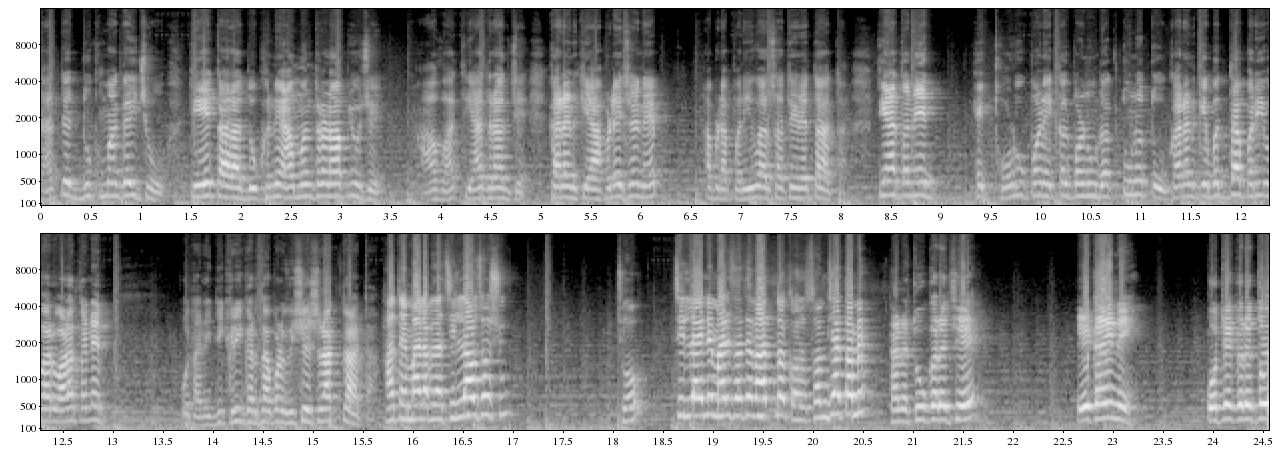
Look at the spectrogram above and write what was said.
જાતે જ દુઃખમાં ગઈ છો તે તારા દુઃખને આમંત્રણ આપ્યું છે. આ વાત યાદ રાખજે કારણ કે આપણે છે ને આપણા પરિવાર સાથે રહેતા હતા. ત્યાં તને એક થોડું પણ એકલપણું રખતું નહોતું કારણ કે બધા પરિવારવાળા તને પોતાની દીકરી કરતાં પણ વિશેષ રાખતા હતા. હા તો મારા બધા ચિલ્લાવ છો શું? જો ચિલ્લાઈને મારી સાથે વાત ન કરો સમજ્યા તમે? અને તું કરે છે? એ કાંઈ નહીં. પોતે કરે તો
